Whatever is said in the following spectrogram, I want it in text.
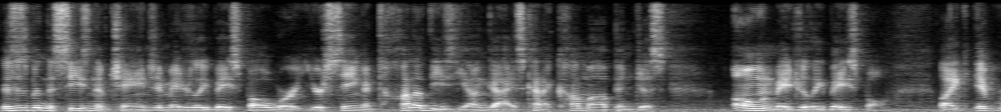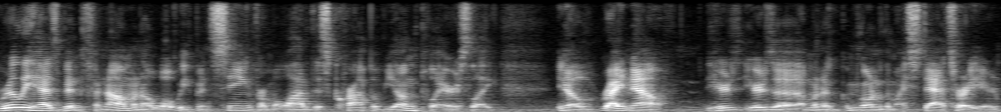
this has been the season of change in Major League Baseball where you're seeing a ton of these young guys kind of come up and just own Major League Baseball. Like it really has been phenomenal what we've been seeing from a lot of this crop of young players. Like, you know, right now here's here's a I'm gonna I'm going to my stats right here.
